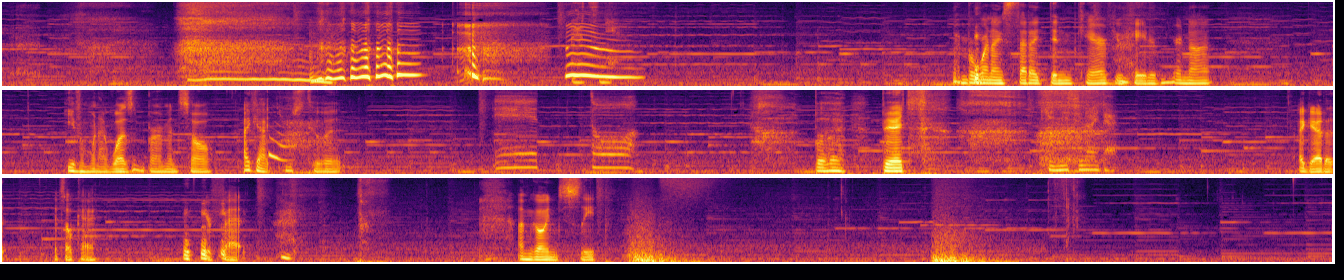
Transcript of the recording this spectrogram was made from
Remember when I said I didn't care if you hated me or not? Even when I wasn't Berman, so I got used to it. But bitch. I get it. It's okay. You're fat. I'm going to sleep.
